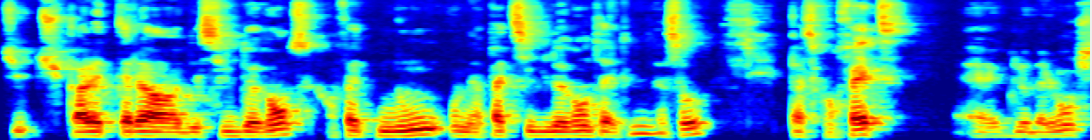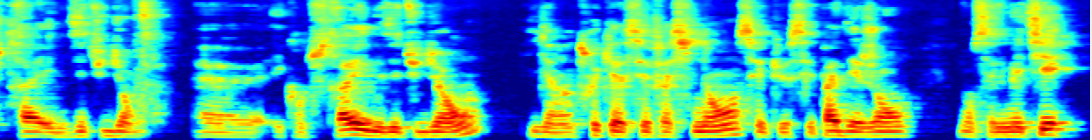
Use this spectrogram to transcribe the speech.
tu, parlais tout à l'heure de cycle de vente. En fait, nous, on n'a pas de cycle de vente avec nos assos parce qu'en fait, euh, globalement, tu travailles avec des étudiants. Euh, et quand tu travailles avec des étudiants, il y a un truc assez fascinant, c'est que c'est pas des gens dont c'est le métier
